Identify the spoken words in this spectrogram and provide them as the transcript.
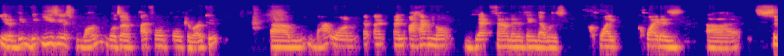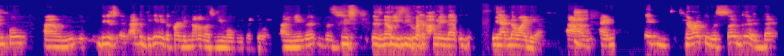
you know, the, the, easiest one was a platform called Heroku. Um, that one, and, and, I have not yet found anything that was quite quite as uh, simple. Um, because at the beginning of the project, none of us knew what we were doing. I mean, there's, there's no easy way of putting that. We, we had no idea. Um, and it, Heroku was so good that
